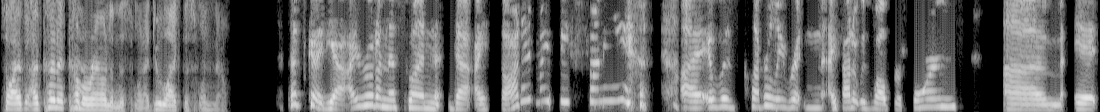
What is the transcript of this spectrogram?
So I've, I've kind of come around on this one. I do like this one now. That's good. Yeah, I wrote on this one that I thought it might be funny. uh, it was cleverly written. I thought it was well performed. Um, it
